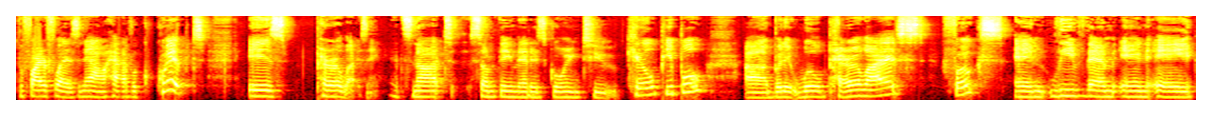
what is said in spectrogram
the Fireflies now have equipped is paralyzing. It's not something that is going to kill people, uh, but it will paralyze folks and leave them in a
